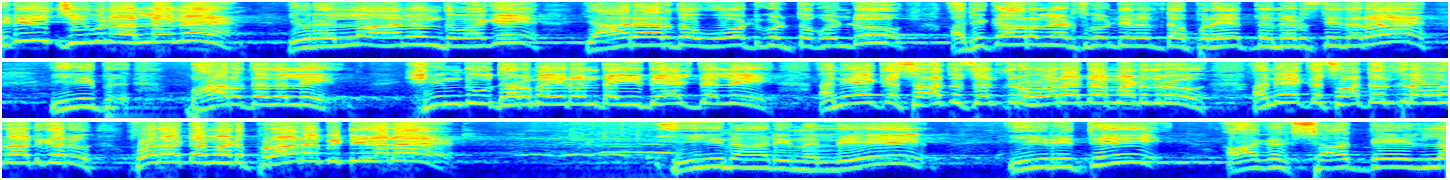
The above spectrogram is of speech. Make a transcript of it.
ಇಡೀ ಜೀವನ ಅಲ್ಲೇನೆ. ಇವರೆಲ್ಲ ಆನಂದವಾಗಿ ಯಾರ್ಯಾರ್ದೋ ಓಟ್ಗಳು ತಗೊಂಡು ಅಧಿಕಾರ ನಡೆಸ್ಕೊಂಡಿರೋಂಥ ಪ್ರಯತ್ನ ನಡೆಸ್ತಿದ್ದಾರೆ. ಈ ಭಾರತದಲ್ಲಿ ಹಿಂದೂ ಧರ್ಮ ಇರೋಂಥ ಈ ದೇಶದಲ್ಲಿ ಅನೇಕ ಸಾಧು ಸಂತರು ಹೋರಾಟ ಮಾಡಿದ್ರು. ಅನೇಕ ಸ್ವಾತಂತ್ರ್ಯ ಹೋರಾಟಗಾರರು ಹೋರಾಟ ಮಾಡಿ ಪ್ರಾಣ ಬಿಟ್ಟಿದ್ದಾರೆ. ಈ ನಾಡಿನಲ್ಲಿ ಈ ರೀತಿ ಆಗಕ್ಕೆ ಸಾಧ್ಯ ಇಲ್ಲ.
